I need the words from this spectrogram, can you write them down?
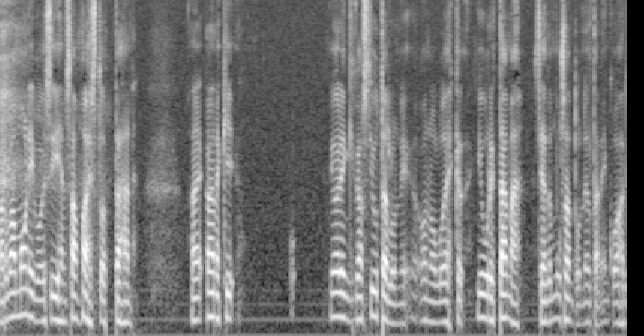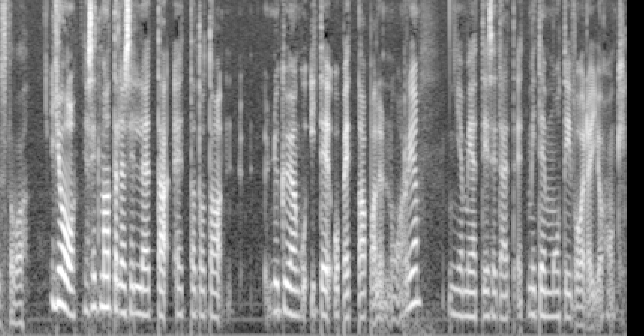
Varmaan moni voi siihen samaistua tähän. Ainakin joidenkin kanssa jutellut, niin on ollut ehkä juuri tämä sieltä musan tunnilta niin kuin ahdistavaa. Joo, ja sitten mä ajattelen silleen, että, että tota, nykyään kun itse opettaa paljon nuoria ja miettii sitä, että, että miten motivoida johonkin,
